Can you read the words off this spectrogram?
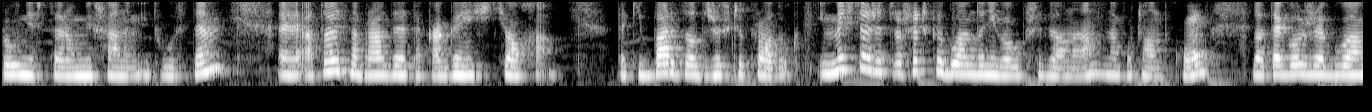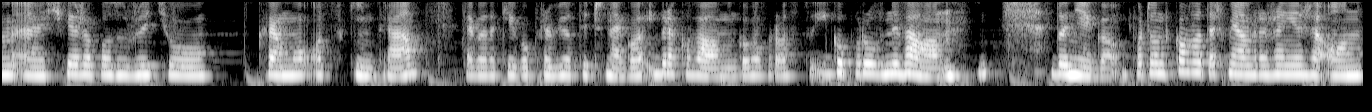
również serom mieszanym i tłustym. E, a to jest naprawdę taka gęściocha taki bardzo odżywczy produkt. I myślę, że troszeczkę byłam do niego uprzedzona na początku, dlatego że byłam e, świeżo po zużyciu kremu od Skintra, tego takiego prebiotycznego i brakowało mi go po prostu i go porównywałam do niego. Początkowo też miałam wrażenie, że on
